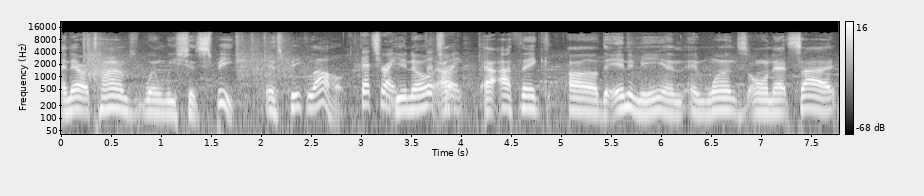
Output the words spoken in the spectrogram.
and there are times when we should speak and speak loud. That's right. You know, That's I, right. I think uh, the enemy and, and ones on that side,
